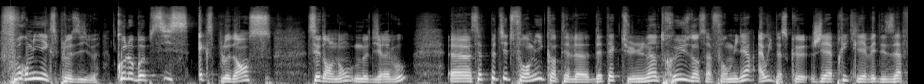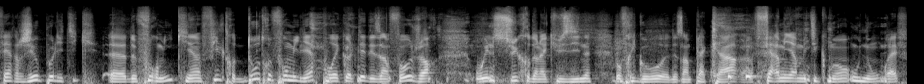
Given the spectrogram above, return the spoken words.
fourmi explosive. Colobopsis explodans. C'est dans le nom, me direz-vous. Euh, cette petite fourmi, quand elle euh, détecte une intruse dans sa fourmilière, ah oui, parce que j'ai appris qu'il y avait des affaires géopolitiques euh, de fourmis qui infiltrent d'autres fourmilières pour récolter des infos, genre où est le sucre dans la cuisine, au frigo, euh, dans un placard, fermé hermétiquement ou non, bref.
